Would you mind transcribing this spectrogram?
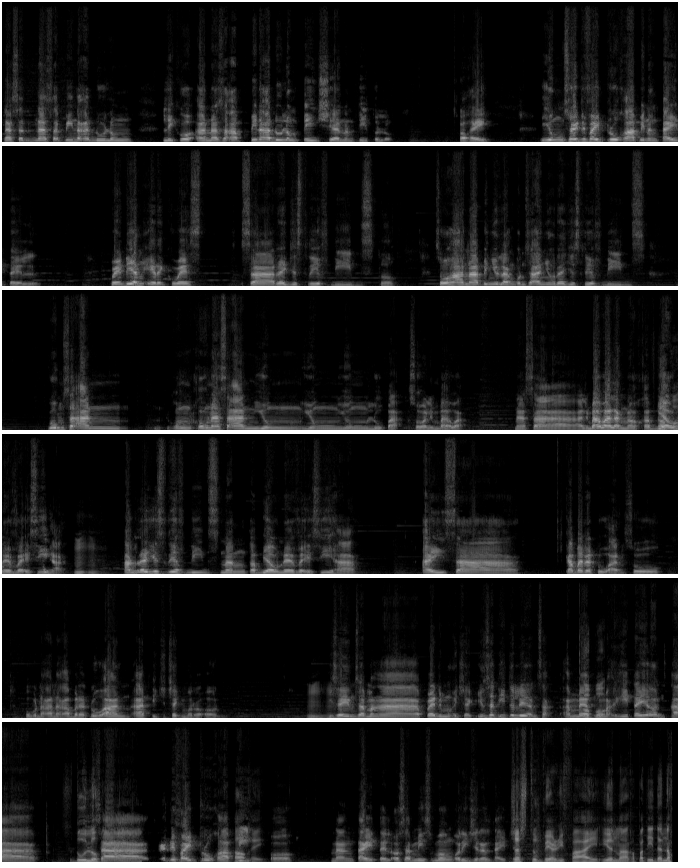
Nasa, nasa pinakadulong liko, ah, nasa ka- pinakadulong page yan ng titulo. Okay? Yung certified true copy ng title, pwede yang i-request sa Registry of Deeds. No? So, hahanapin nyo lang kung saan yung Registry of Deeds, kung saan, kung, kung nasaan yung, yung, yung lupa. So, halimbawa, nasa, halimbawa lang, no? Cabiao, Opo. Nueva Ecija. Mm-mm. Ang Registry of Deeds ng Cabiao, Nueva Ecija ay sa Kabanatuan. So, pupunta ka ng Kabanatuan at i-check mo roon. Mhm. Isa yun sa mga pwede mong i-check. Yung sa titulo yun, sa, uh, mer- Opo. makikita yon sa Sa dulo. sa certified true copy Okay. o ng title o sa mismong original title. Just to verify. Yun mga kapatid. Ano?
